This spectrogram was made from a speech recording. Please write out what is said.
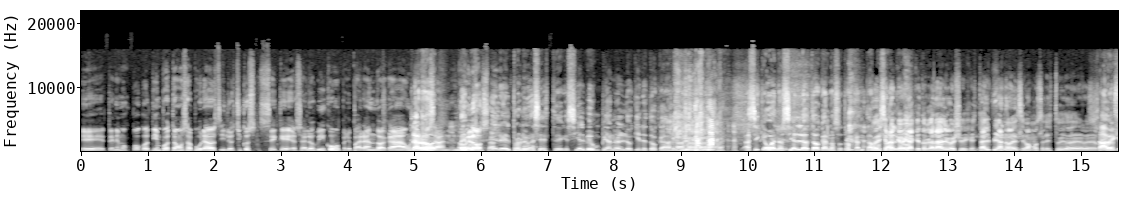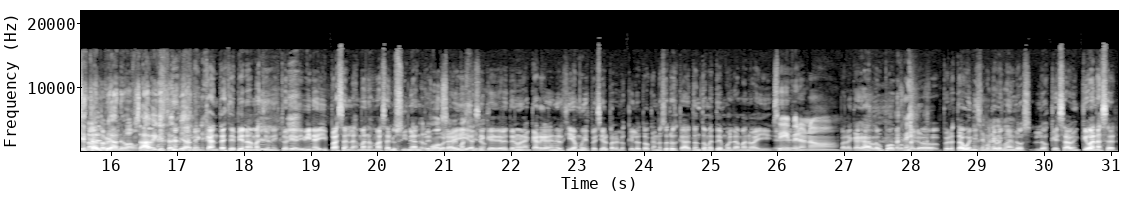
Eh, tenemos poco tiempo, estamos apurados y los chicos sé que, o sea, los vi como preparando acá una cosa novedosa. El, el problema es este, que si él ve un piano, él lo quiere tocar. Así que bueno, si él lo toca, nosotros Nos cantamos dijeron algo. que había que tocar algo yo dije, ¿está el piano ese? Vamos al estudio de Sabe que está el piano, Vamos. sabe que está el piano. Me encanta este piano, además tiene una historia divina y pasan las manos más alucinantes Hermoso, por me ahí, imagino. así que debe tener una carga de energía muy especial para los que lo tocan. Nosotros cada tanto metemos la mano ahí. Sí, eh, pero no. Para cagarla un poco, pero, pero está buenísimo que vengan los, los que saben. ¿Qué van a hacer?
